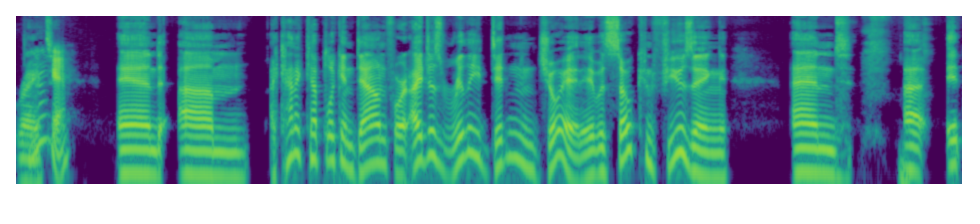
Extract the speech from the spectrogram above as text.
ranked okay. and um i kind of kept looking down for it i just really didn't enjoy it it was so confusing and uh it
